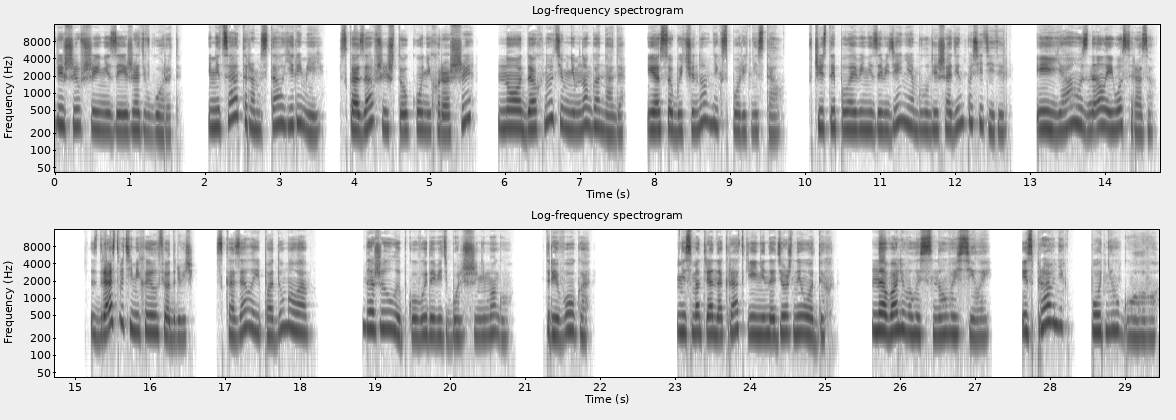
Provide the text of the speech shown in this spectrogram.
решившие не заезжать в город. Инициатором стал Еремей, сказавший, что кони хороши, но отдохнуть им немного надо, и особый чиновник спорить не стал. В чистой половине заведения был лишь один посетитель, и я узнала его сразу. «Здравствуйте, Михаил Федорович», — сказала и подумала, даже улыбку выдавить больше не могу. Тревога, несмотря на краткий и ненадежный отдых, наваливалась с новой силой. Исправник поднял голову.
